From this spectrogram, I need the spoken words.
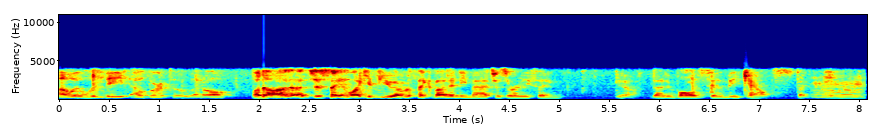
Oh, it wouldn't be Alberto at all. well, no, I, I'm just saying, like, if you ever think about any matches or anything, you know, that involves him, he counts. Technically. Mm.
